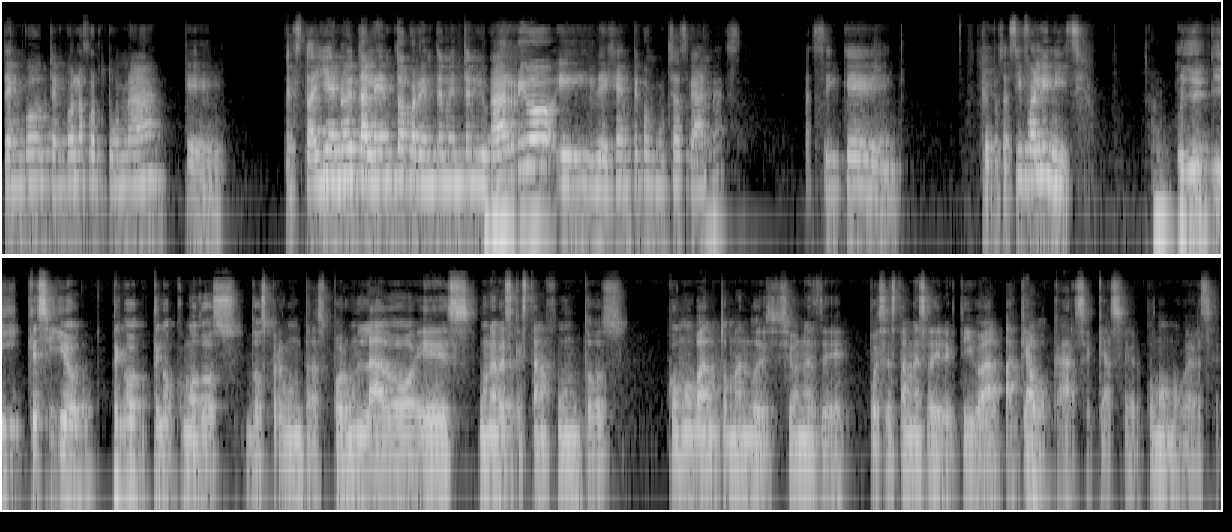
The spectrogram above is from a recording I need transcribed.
Tengo, tengo la fortuna que está lleno de talento aparentemente mi barrio y de gente con muchas ganas. Así que, que pues así fue al inicio. Oye, ¿y qué siguió? Tengo, tengo como dos, dos preguntas. Por un lado es, una vez que están juntos, ¿cómo van tomando decisiones de, pues, esta mesa directiva, a qué abocarse, qué hacer, cómo moverse?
